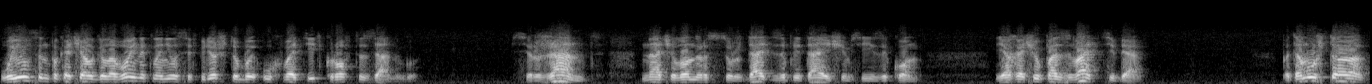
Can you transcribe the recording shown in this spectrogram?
Уилсон покачал головой и наклонился вперед, чтобы ухватить Крофта за ногу. «Сержант!» Начал он рассуждать заплетающимся языком. «Я хочу позвать тебя, потому что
